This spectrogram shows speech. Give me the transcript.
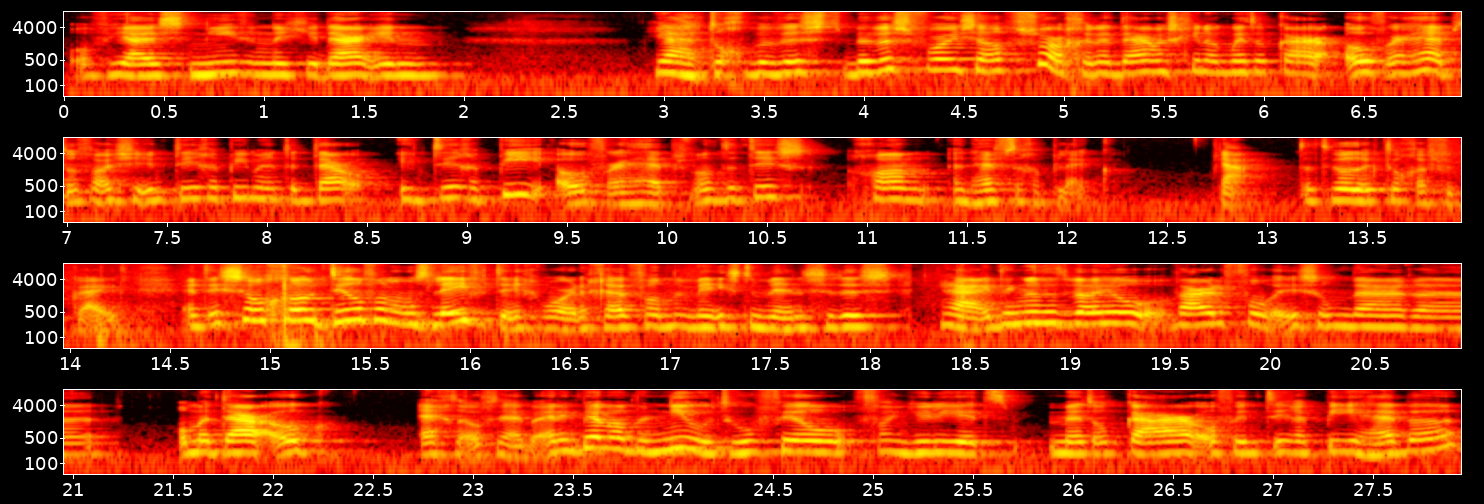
of juist niet. En dat je daarin ja, toch bewust, bewust voor jezelf zorgt. En het daar misschien ook met elkaar over hebt. Of als je in therapie bent, het daar in therapie over hebt. Want het is gewoon een heftige plek. Ja, dat wilde ik toch even kwijt. En het is zo'n groot deel van ons leven tegenwoordig, hè, van de meeste mensen. Dus ja, ik denk dat het wel heel waardevol is om, daar, uh, om het daar ook echt over te hebben. En ik ben wel benieuwd hoeveel van jullie het met elkaar of in therapie hebben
